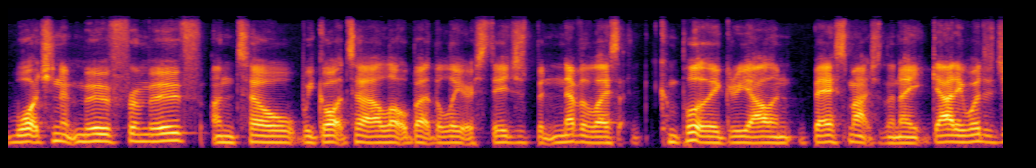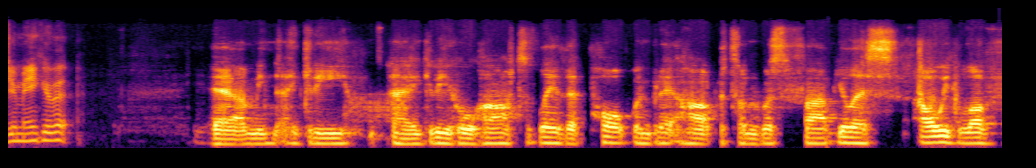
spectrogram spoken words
watching it move for move until we got to a little bit of the later stages. But nevertheless, I completely agree, Alan. Best match of the night. Gary, what did you make of it? Yeah, I mean, I agree. I agree wholeheartedly. The pop when Bret Hart returned was fabulous. I always love,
